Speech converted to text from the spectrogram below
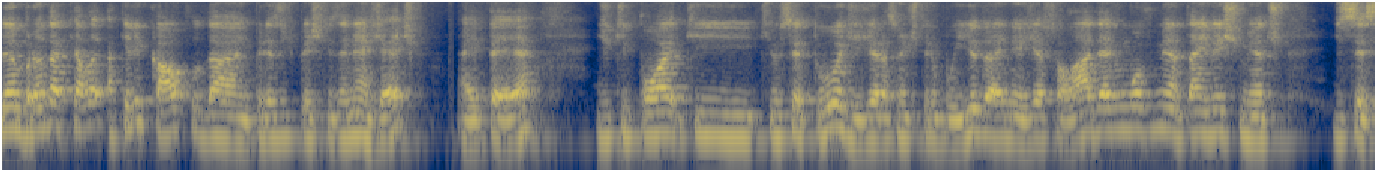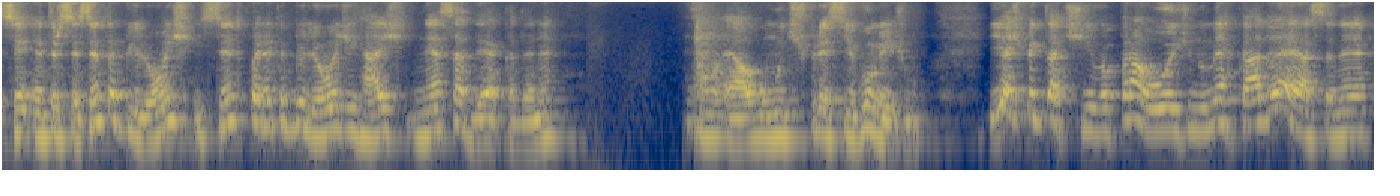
Lembrando aquela, aquele cálculo da empresa de pesquisa energética, a IPE, de que, pode, que, que o setor de geração distribuída, a energia solar, deve movimentar investimentos de 60, entre 60 bilhões e 140 bilhões de reais nessa década, né? Então, é algo muito expressivo mesmo. E a expectativa para hoje no mercado é essa, né?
